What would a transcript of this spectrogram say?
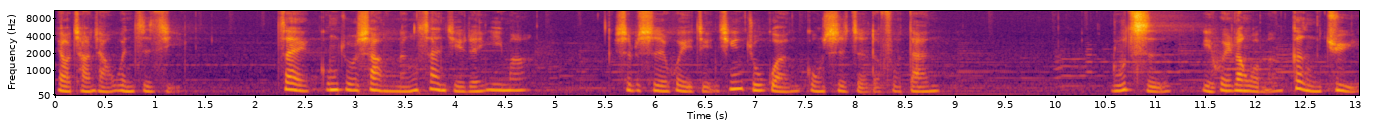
要常常问自己。在工作上能善解人意吗？是不是会减轻主管、共事者的负担？如此也会让我们更具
